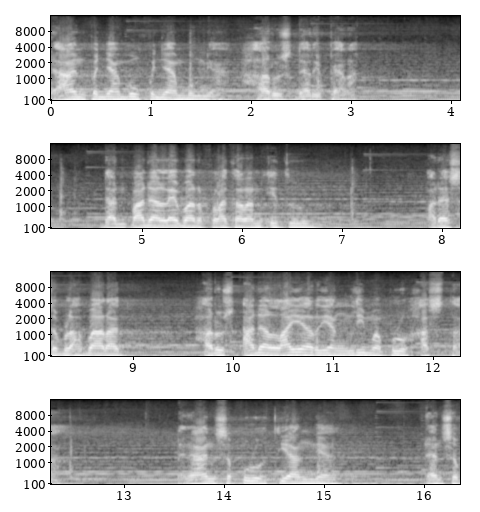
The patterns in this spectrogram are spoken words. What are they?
dan penyambung-penyambungnya harus dari perak. Dan pada lebar pelataran itu, pada sebelah barat harus ada layar yang 50 hasta dengan 10 tiangnya dan 10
